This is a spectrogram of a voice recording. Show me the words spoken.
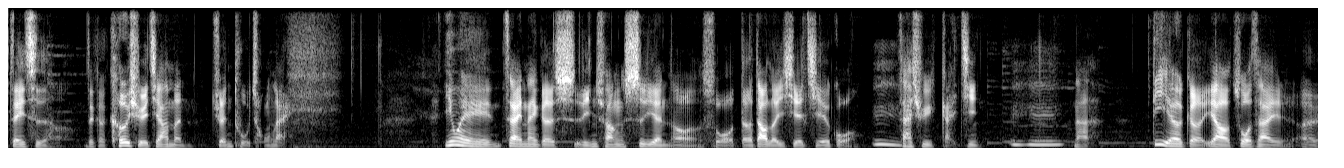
这一次哈、啊，这个科学家们卷土重来，因为在那个临床试验哦所得到的一些结果，嗯，再去改进。嗯哼。那第二个要做在呃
